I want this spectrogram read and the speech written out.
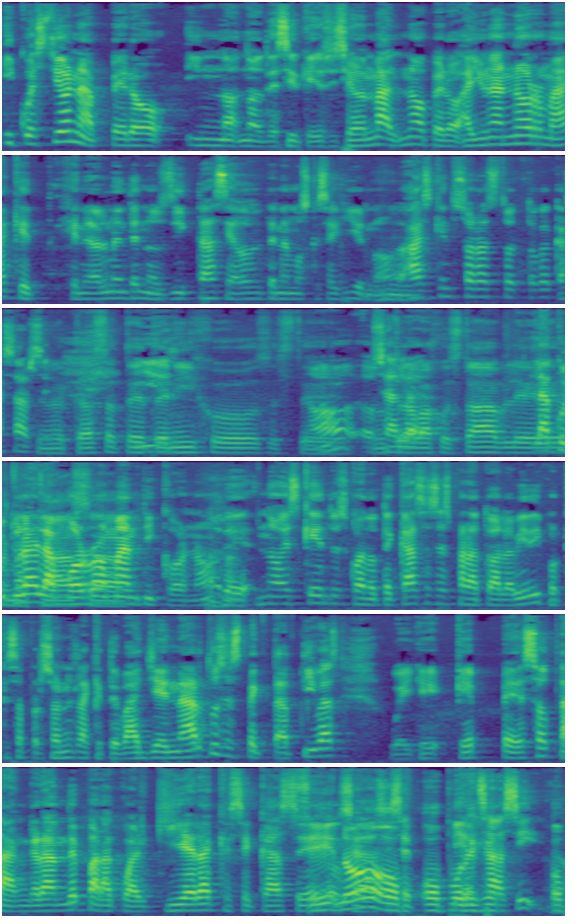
y cuestiona, pero, y no, no decir que ellos hicieron mal, no, pero hay una norma que generalmente nos dicta hacia dónde tenemos que seguir, ¿no? Ah, es que entonces ahora to- toca casarse. Eh, Cásate, ten es- hijos, este, ¿No? O un sea, la- trabajo estable. La cultura del amor romántico, ¿no? De, no, es que entonces cuando te casas es para toda la vida y porque esa persona es la que te va a llenar tus expectativas. Güey, qué, qué peso tan grande para cualquiera que se case. Sí, o no, sea, o, se o por así. o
